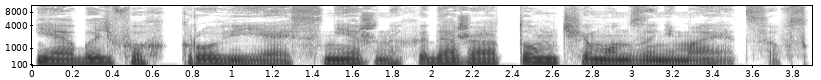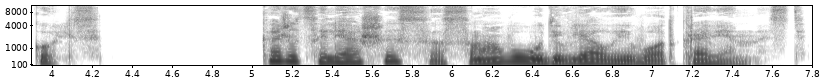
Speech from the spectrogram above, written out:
И об эльфах крови, и о снежных, и даже о том, чем он занимается, вскользь. Кажется, Леошесса самого удивляла его откровенность.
